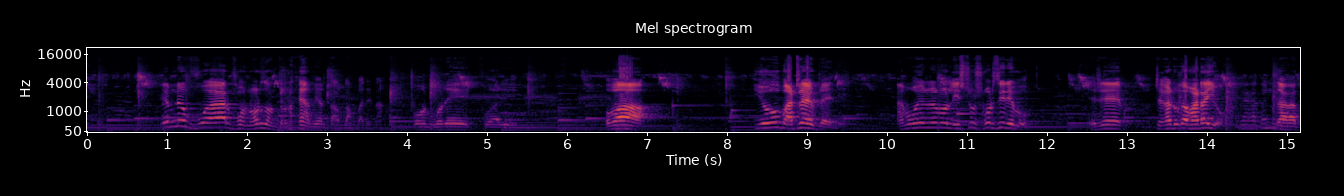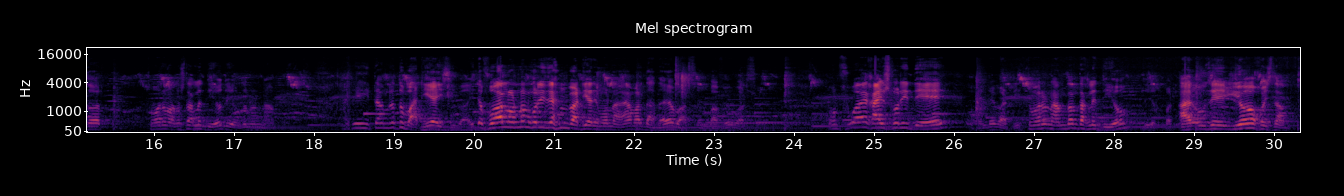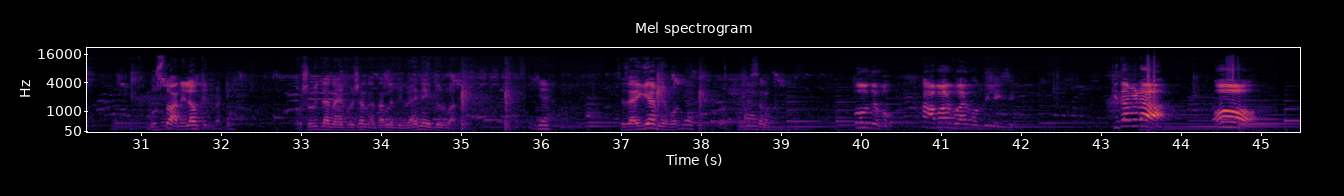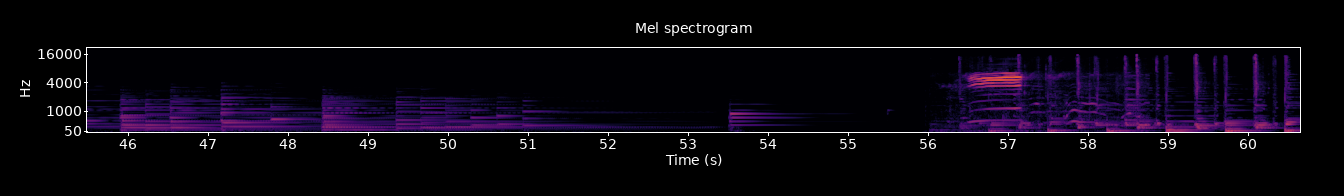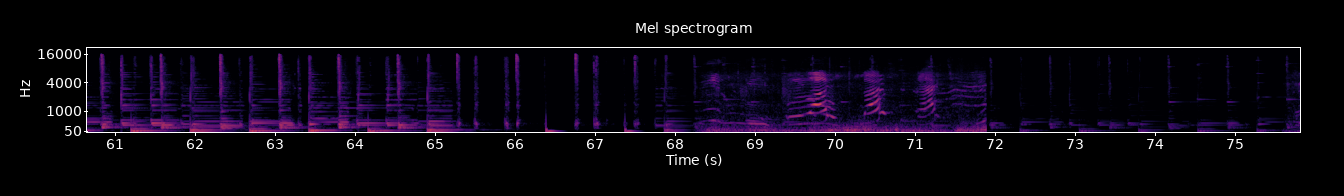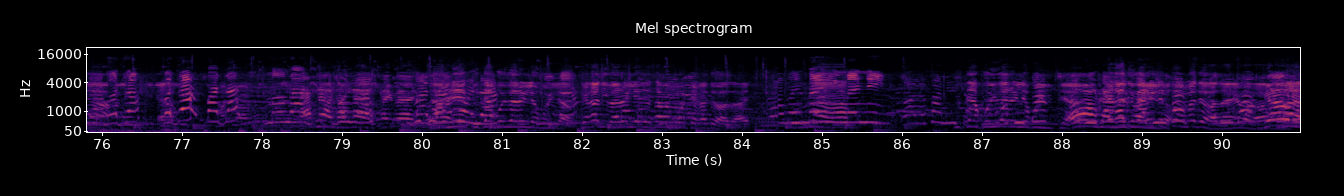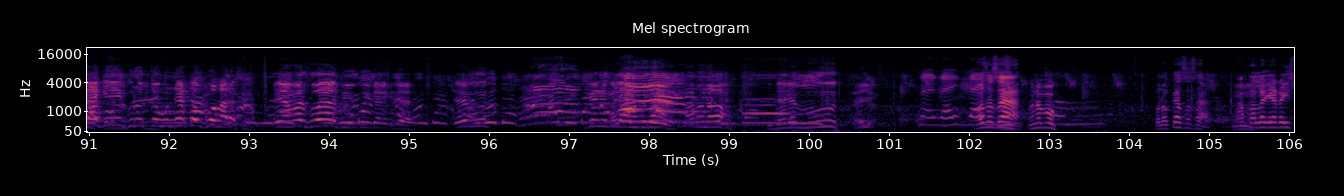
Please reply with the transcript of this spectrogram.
এমনি ফুয়ার ফোনের যন্ত্রণায় আমি আর দাম পারি না। ফোন করে ফুয়ারে ওবা ইও বাটরাই উঠায়নি আমি ওই লিস্ট করছি রেবো এসে টেকা টুকা ফাটাইও জায়গা তোর তোমার মানুষ থাকলে দিও দিও তোমার নাম। আরে এটা আমরা তো বাটিয়ে আইছি বা এটা ফুয়া লন্ডন করি যে আমি বাটিয়ে আনিব না আমার দাদাও বাড়ছে বাপেও বাড়ছে। তখন ফুয়ায় খাইস করি দে ওখানে বাটি। তোমারও নাম দাম থাকলে দিও। আর ও যে ইয়েও কইছিলাম বুঝতো আনিলাও তিন বাটি। অসুবিধা নাই পয়সা না থাকলে দিবাই নেই তোর বাদ যে। যাই গিয়ে আমি এখন। চলো। ও দেখো আবার ভয় বন্দি লেগেছে। কিতা বেটা? ও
